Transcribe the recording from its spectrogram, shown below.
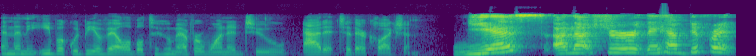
and then the ebook would be available to whomever wanted to add it to their collection. Yes, I'm not sure. They have different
